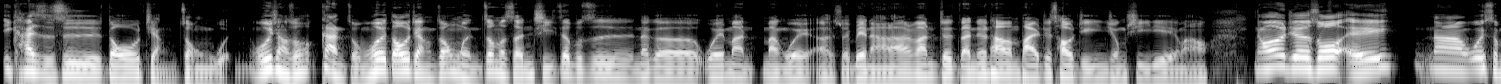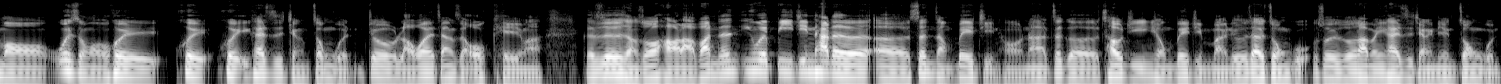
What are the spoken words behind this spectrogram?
一开始是都讲中文，我就想说，干怎么会都讲中文这么神奇？这不是那个威漫漫威啊，随便拿啦，反正就反正他们拍就超级英雄系列嘛，然后就觉得说，诶。那为什么为什么会会会一开始讲中文就老外这样子 OK 吗？可是就想说好啦，反正因为毕竟他的呃生长背景哦，那这个超级英雄背景嘛就是在中国，所以说他们一开始讲一点中文，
